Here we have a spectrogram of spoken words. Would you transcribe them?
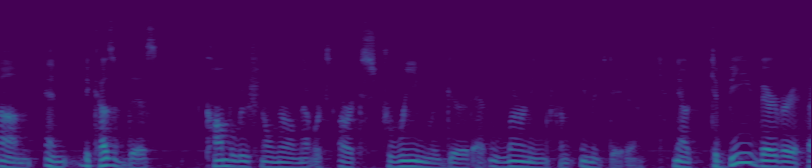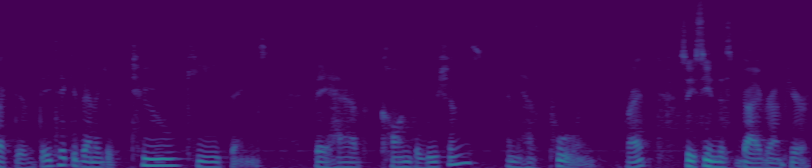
Um, and because of this, convolutional neural networks are extremely good at learning from image data. Now, to be very, very effective, they take advantage of two key things. They have convolutions and they have pooling, right? So you see in this diagram here,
